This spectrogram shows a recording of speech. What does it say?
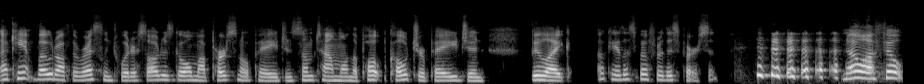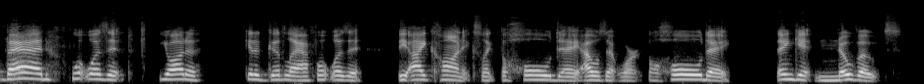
I can't vote off the wrestling Twitter, so I'll just go on my personal page and sometime on the pop culture page and be like, okay, let's vote for this person. No, I felt bad. What was it? You ought to get a good laugh. What was it? The Iconics. Like the whole day, I was at work the whole day. They didn't get no votes,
